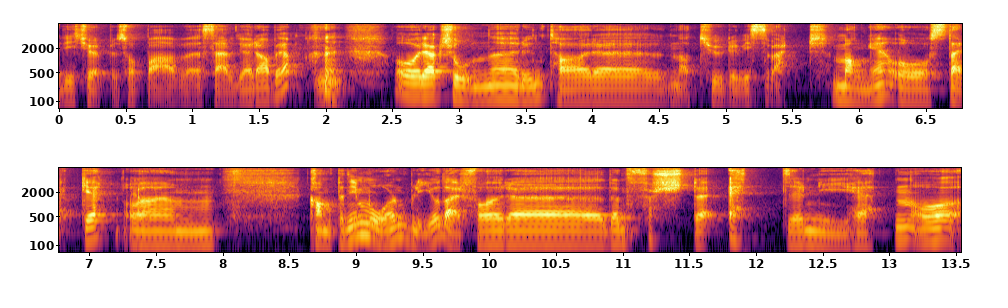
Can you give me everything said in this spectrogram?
de kjøpes opp av Saudi-Arabia. Mm. og reaksjonene rundt har naturligvis vært mange og sterke. Og, um, kampen i morgen blir jo derfor den første etter etter nyheten. Og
